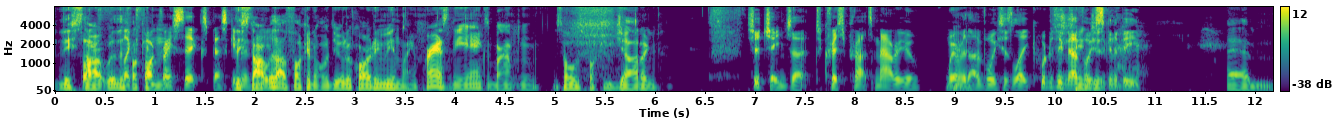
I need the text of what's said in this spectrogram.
they start with the like Far. Cry Six, best game. They start with that fucking audio recording being like, press the X button. It's always fucking jarring. Should change that to Chris Pratt's Mario, wherever Yeah. that voice is like. What do you think Just that voice change is going to be? Um,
